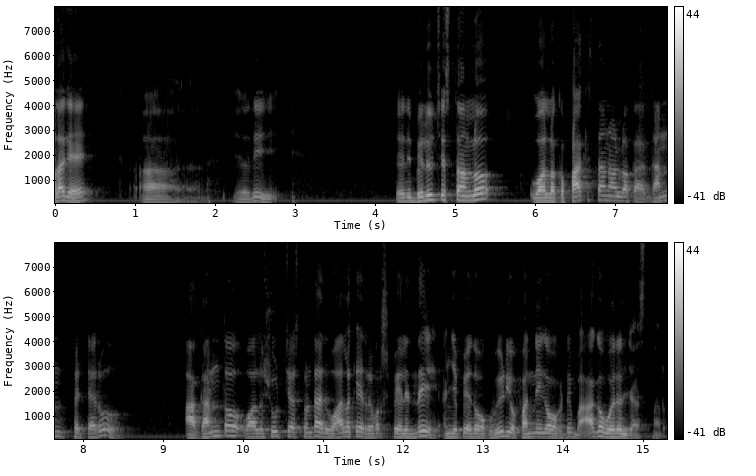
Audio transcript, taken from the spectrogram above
అలాగే ఇది ఏది ఏది బెలూచిస్తాన్లో వాళ్ళొక పాకిస్తాన్ వాళ్ళు ఒక గన్ పెట్టారు. ఆ గన్తో వాళ్ళు షూట్ చేస్తుంటే అది వాళ్ళకే రివర్స్ పేలింది అని చెప్పి ఏదో ఒక వీడియో ఫన్నీగా ఒకటి బాగా వైరల్ చేస్తున్నారు.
